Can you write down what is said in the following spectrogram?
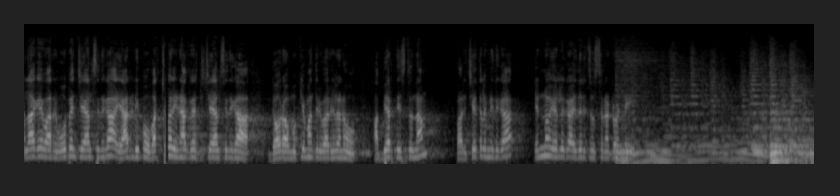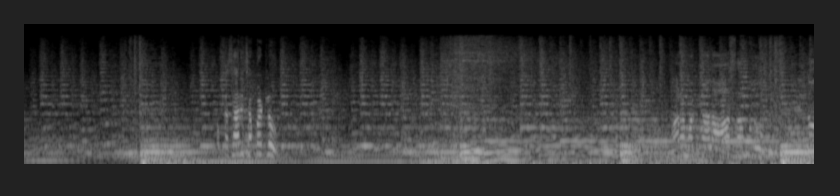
అలాగే వారిని ఓపెన్ చేయాల్సిందిగా యార్డ్ డిపో వర్చువల్ ఇనాగ్రేషన్ చేయాల్సిందిగా గౌరవ ముఖ్యమంత్రి వర్యులను అభ్యర్థిస్తున్నాం. వారి చేతుల మీదుగా ఎన్నో ఏళ్ళుగా ఎదురు చూస్తున్నటువంటి ఒక్కసారి చప్పట్లు. మరమక్కాల ఆసాములు ఎన్నో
